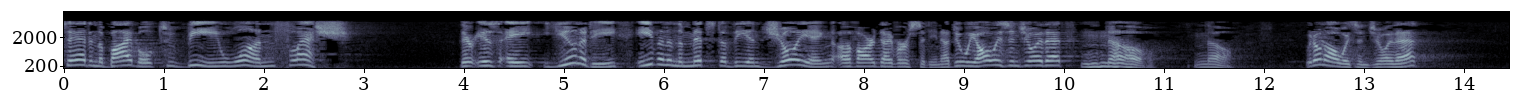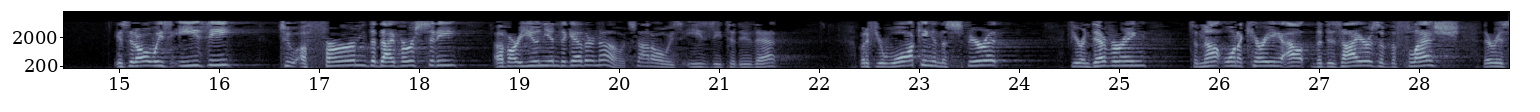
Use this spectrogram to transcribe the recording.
said in the Bible to be one flesh. There is a unity even in the midst of the enjoying of our diversity. Now, do we always enjoy that? No. No. We don't always enjoy that. Is it always easy to affirm the diversity of our union together? No, it's not always easy to do that. But if you're walking in the Spirit, if you're endeavoring to not want to carry out the desires of the flesh, there is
